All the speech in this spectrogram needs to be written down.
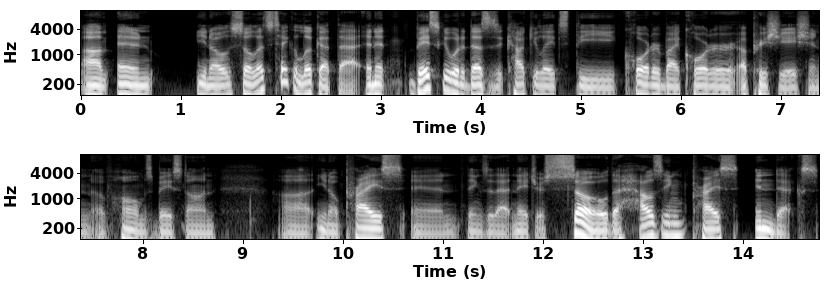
um, and you know, so let's take a look at that. And it basically what it does is it calculates the quarter by quarter appreciation of homes based on uh, you know, price and things of that nature. So the housing price index,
